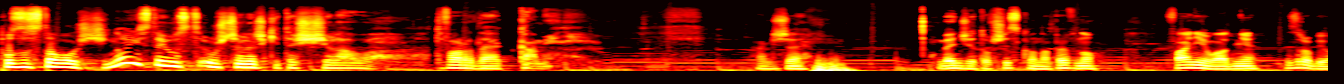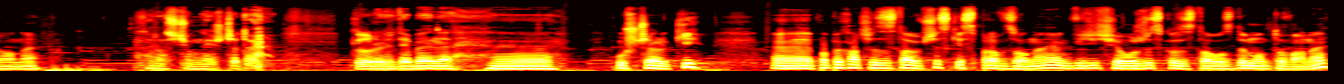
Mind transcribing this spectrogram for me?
pozostałości. No i z tej uszczeleczki też się lało. Twarde jak kamień. Także będzie to wszystko na pewno fajnie, ładnie zrobione. Zaraz ściągnę jeszcze te kurde bele e, uszczelki. E, popychacze zostały wszystkie sprawdzone. Jak widzicie łożysko zostało zdemontowane.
